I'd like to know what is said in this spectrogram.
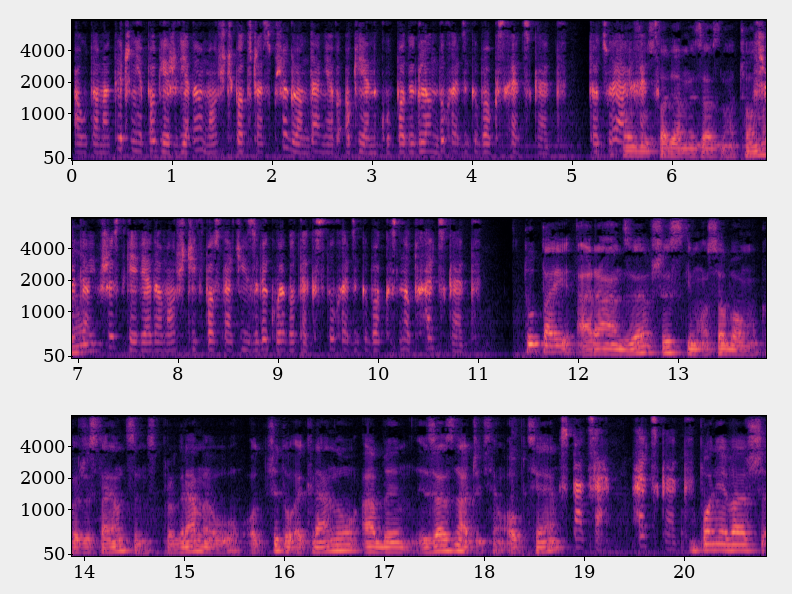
Automatycznie pobierz wiadomość podczas przeglądania w okienku podglądu Hexbox Hexcat. To QR To Hex. zostawiamy zaznaczone. Czytaj wszystkie wiadomości w postaci zwykłego tekstu Hexbox Not Hexcat. Tutaj radzę wszystkim osobom korzystającym z programu odczytu ekranu, aby zaznaczyć tę opcję, Spacer. Ponieważ e,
